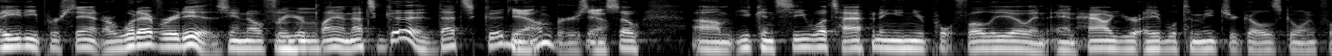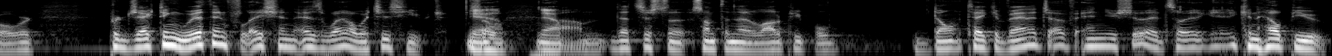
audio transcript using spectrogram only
80% or whatever it is, you know, for your plan. That's good. That's good Mm-hmm. Yeah. numbers. Yeah. And so um, you can see what's happening in your portfolio and, and how you're able to meet your goals going forward. Projecting with inflation as well, which is huge. Yeah, So yeah. Um, that's just a, something that a lot of people don't take advantage of, and you should. So it, it can help you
